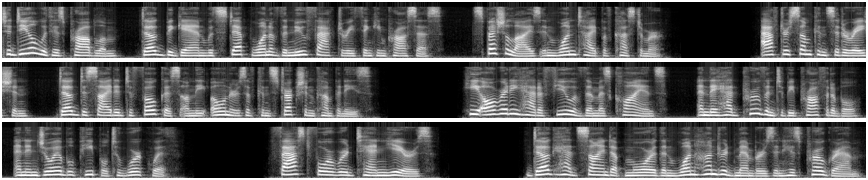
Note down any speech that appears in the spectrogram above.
To deal with his problem, Doug began with step one of the new factory thinking process specialize in one type of customer. After some consideration, Doug decided to focus on the owners of construction companies. He already had a few of them as clients, and they had proven to be profitable and enjoyable people to work with. Fast forward 10 years. Doug had signed up more than 100 members in his program.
